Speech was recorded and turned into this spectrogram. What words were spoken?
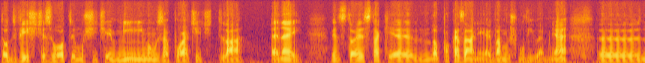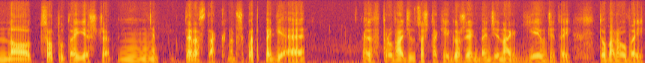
to 200 zł musicie minimum zapłacić dla NA. Więc to jest takie no, pokazanie, jak Wam już mówiłem, nie? Yy, No, co tutaj jeszcze? Mm, Teraz tak, na przykład PGE wprowadził coś takiego, że jak będzie na giełdzie tej towarowej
